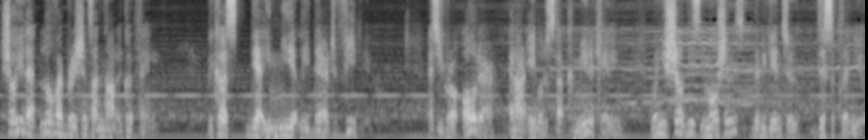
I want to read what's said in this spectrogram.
show you that low vibrations are not a good thing because they are immediately there to feed you. As you grow older and are able to start communicating, when you show these emotions, they begin to discipline you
